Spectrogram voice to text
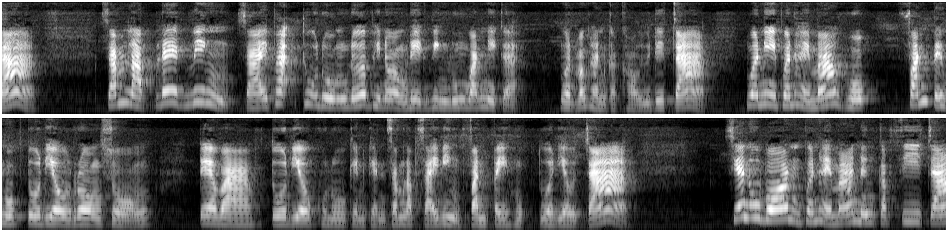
จ้าสำหรับเลขวิ่งสายพระธุดงเด้อพี่น้องเลขวิ่งลุงวันนี่กะงวดวังหันกับเขาอยู่เด้จ้าวันนี้เพิ่นให้มาหก ฟันไปหกตัวเดียวรองสองแต่ว่าตัวเดียวโคโลแก่นๆสำหรับสายวิ่งฟันไปหกตัวเดียวจ้าเสียนอุบลเพิ่นให้มาหนึ่งกับสี่จ้า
